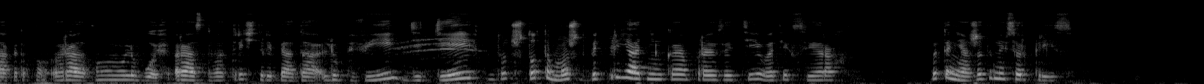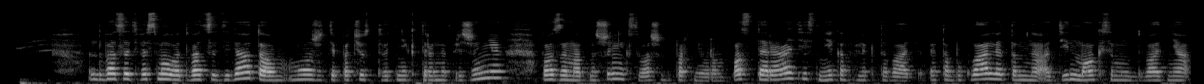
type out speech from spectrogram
так, это, по-моему, любовь. Раз, два, три, четыре, пять. Да, любви, детей. Тут что-то может быть приятненькое произойти в этих сферах. Это неожиданный сюрприз. 28-29 можете почувствовать некоторое напряжение во взаимоотношениях с вашим партнером. Постарайтесь не конфликтовать. Это буквально там на один, максимум два дня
